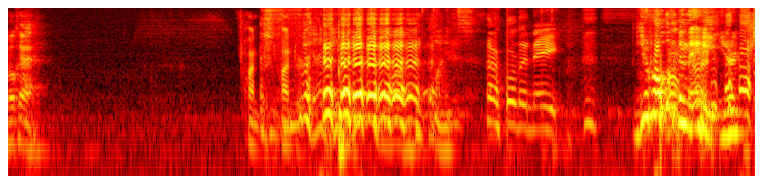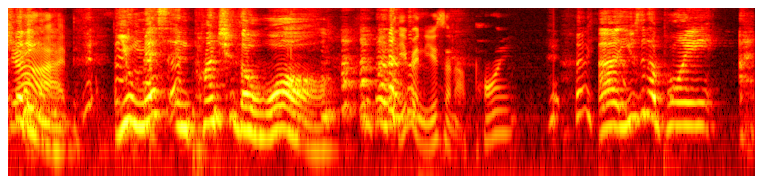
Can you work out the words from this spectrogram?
Okay. hundred hundred damn, you have a lot of points. I rolled an eight. You rolled an eight. You're kidding me. God You miss and punch the wall. even using a point Uh, using a point, I,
